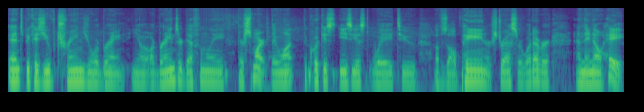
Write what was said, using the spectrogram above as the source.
And it's because you've trained your brain. You know, our brains are definitely they're smart. They want the quickest, easiest way to absolve pain or stress or whatever. And they know, hey,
